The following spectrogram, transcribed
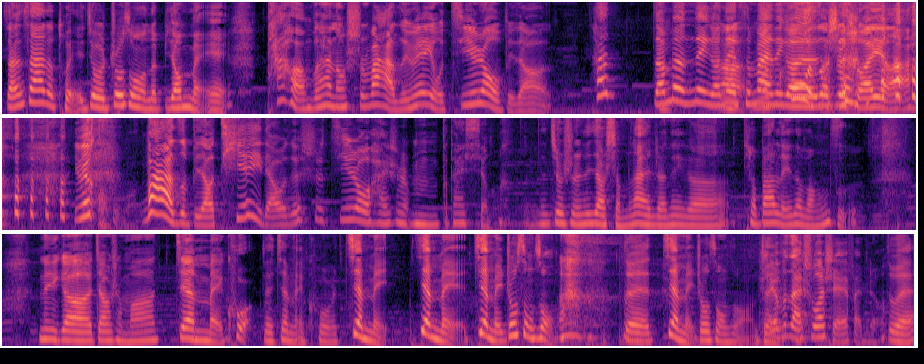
咱仨的腿就是周总的比较美，他好像不太能试袜子，因为有肌肉比较。他咱们那个、啊那次卖那个裤子是可以了，因为裤袜子比较贴一点，我觉得是肌肉还是嗯不太行。那就是那叫什么来着？那个跳芭蕾的王子，那个叫什么健美裤，对，健美裤，健美健美健美周颂颂，对，健美周颂颂，对谁不在说谁，反正对。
